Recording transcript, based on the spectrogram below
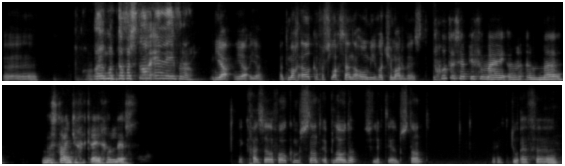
oh, ik moet de verslag inleveren? Ja, ja, ja. Het mag elke verslag zijn, Naomi, wat je maar wenst. Als het goed is, heb je van mij een, een, een bestandje gekregen, een les. Ik ga zelf ook een bestand uploaden. Selecteer bestand. Ik doe even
